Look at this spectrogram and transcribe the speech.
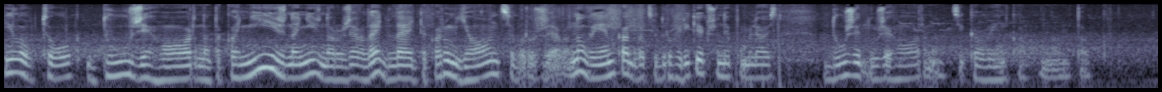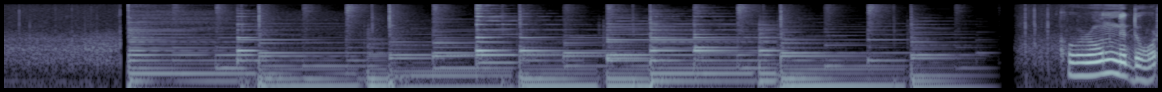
Pillow Talk дуже гарна, така ніжна, ніжна рожева, ледь-ледь, така рум'янцева рожева. Новинка, 22 рік, якщо не помиляюсь. Дуже-дуже гарна, цікавинка. Нам так. Короннедор,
